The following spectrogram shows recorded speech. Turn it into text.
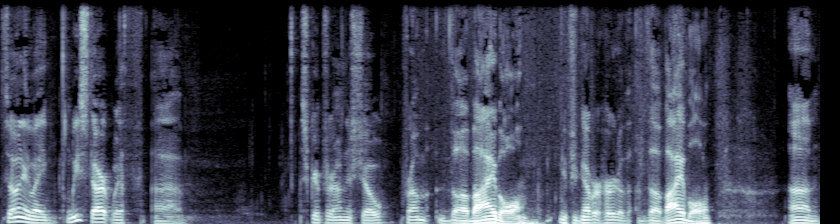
So, anyway, we start with uh, scripture on this show from the Bible. If you've never heard of the Bible, um,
